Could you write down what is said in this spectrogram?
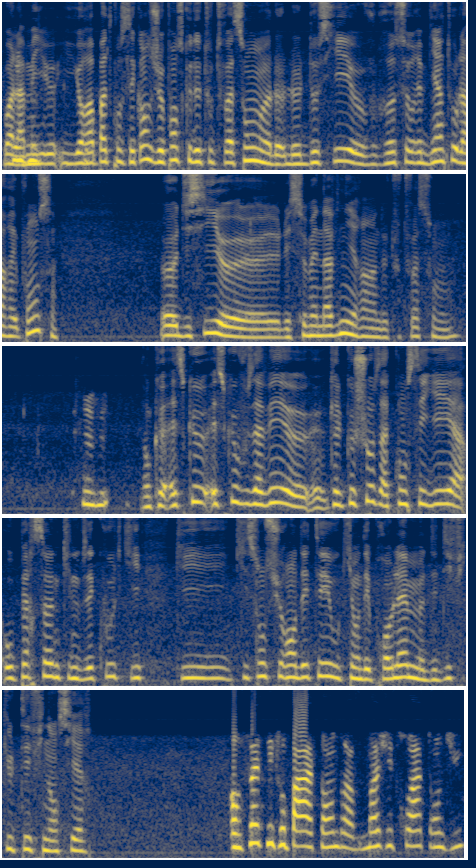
Voilà, Mhm. mais il n'y aura pas de conséquences. Je pense que de toute façon, le, le dossier, vous recevrez bientôt la réponse d'ici les semaines à venir, hein, de toute façon. Mhm. Donc, euh, est-ce que, est-ce que vous avez euh, quelque chose à conseiller à- aux personnes qui nous écoutent, qui, qui, qui sont surendettées ou qui ont des problèmes, des difficultés financières? En fait, il faut pas attendre. Moi, j'ai trop attendu.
